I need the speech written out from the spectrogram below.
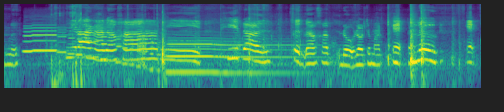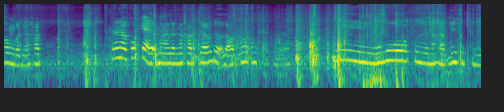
มเลยพี่ได้มาแล้วครับนี่ พี่ได้เสร็จแล้วครับ เดี๋ยวเราจะมาแกะกันเลย แกะกล่องก่อนนะครับ แล้วเราก็แกะมาแล้วนะครับ แล้วเดี๋ยวเราก็เอาออกมานี่วัวปืนนะครับ นี่คือปืน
